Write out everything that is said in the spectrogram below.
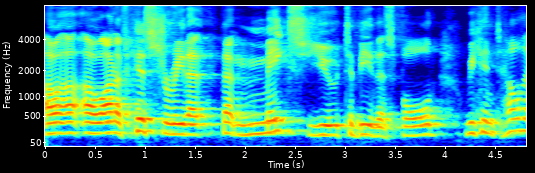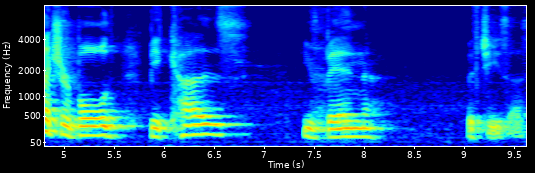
a, a, lot of history that, that makes you to be this bold. We can tell that you're bold because you've been with Jesus.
